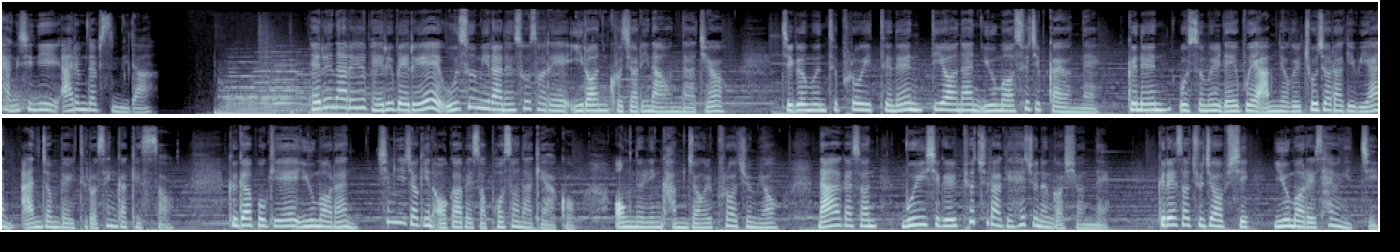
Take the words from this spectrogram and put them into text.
당신이 아름답습니다. 베르나르 베르베르의 웃음이라는 소설에 이런 구절이 나온다죠. 지그문트 프로이트는 뛰어난 유머 수집가였네. 그는 웃음을 내부의 압력을 조절하기 위한 안전벨트로 생각했어. 그가 보기에 유머란 심리적인 억압에서 벗어나게 하고 억눌린 감정을 풀어주며 나아가선 무의식을 표출하게 해주는 것이었네. 그래서 주저없이 유머를 사용했지.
